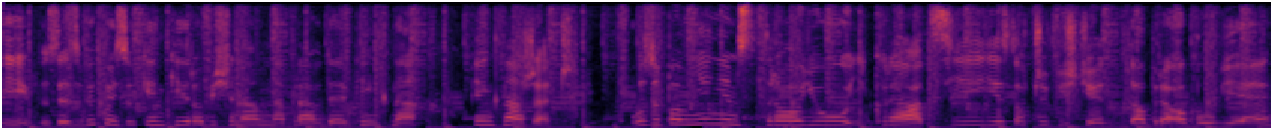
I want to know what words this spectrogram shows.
i ze zwykłej sukienki robi się nam naprawdę piękna, piękna rzecz. Uzupełnieniem stroju i kreacji jest oczywiście dobre obuwie,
